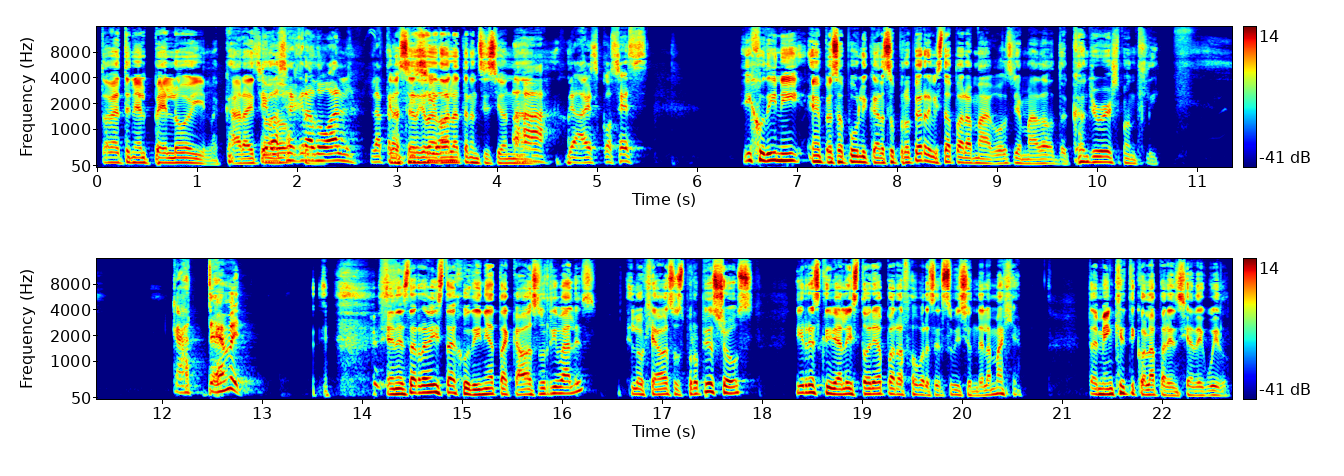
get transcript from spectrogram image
Todavía tenía el pelo y la cara y Se todo. va a ser gradual la Iba a ser transición. gradual la transición a- Ajá, de a escocés. Y Houdini empezó a publicar su propia revista para magos llamada The Conjurer's Monthly. God damn it. En esta revista, Houdini atacaba a sus rivales, elogiaba sus propios shows y reescribía la historia para favorecer su visión de la magia. También criticó la apariencia de Will.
